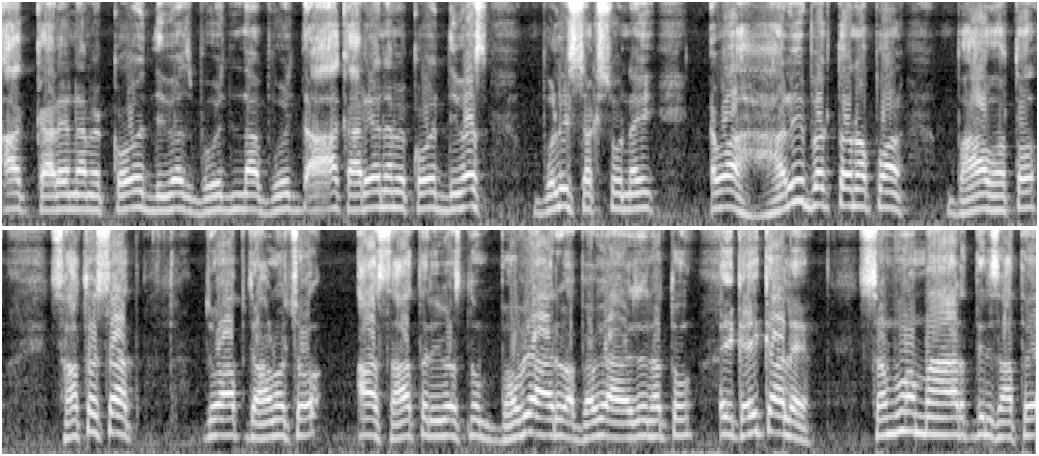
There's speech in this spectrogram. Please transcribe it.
આ કાર્યને અમે કોઈ દિવસ ભોજના ભોજ, આ કાર્યને અમે કોઈ દિવસ ભૂલી શકશું નહીં એવા હરિભક્તોનો પણ ભાવ હતો. સાથોસાથ, જો આપ જાણો છો આ સાત દિવસનું ભવ્ય ભવ્ય આયોજન હતું. એ ગઈકાલે સમૂહ મહાઆરતીની સાથે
